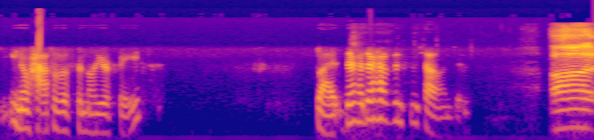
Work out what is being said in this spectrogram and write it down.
you know half of a familiar face. But there there have been some challenges. Uh,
